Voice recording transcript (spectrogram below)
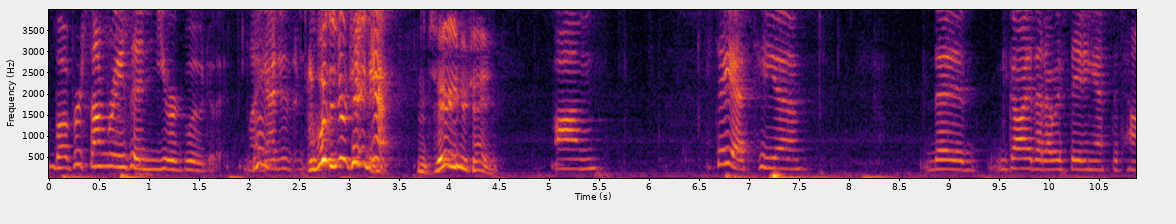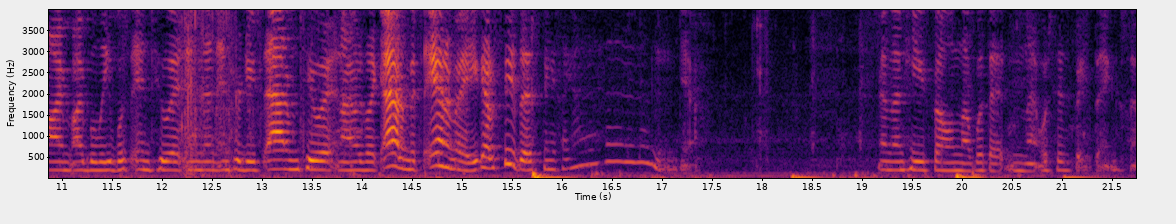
But for some reason, you were glued to it. Like I just. It was entertaining. Yeah. It's very entertaining. Um. So yes, he. Uh, the guy that I was dating at the time, I believe, was into it, and then introduced Adam to it, and I was like, "Adam, it's anime. You got to see this." And he's like, "Ah,". And then he fell in love with it, and that was his big thing. So.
